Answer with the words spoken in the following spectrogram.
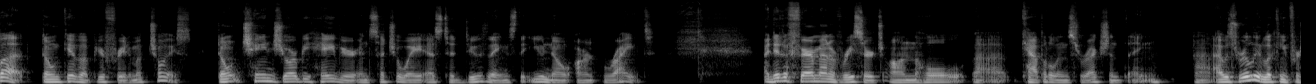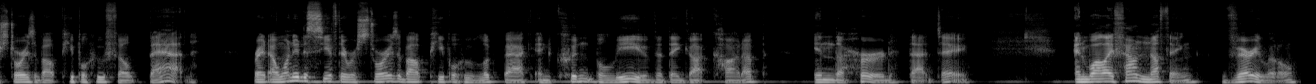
but don't give up your freedom of choice. Don't change your behavior in such a way as to do things that you know aren't right. I did a fair amount of research on the whole uh, Capitol insurrection thing. Uh, I was really looking for stories about people who felt bad, right? I wanted to see if there were stories about people who looked back and couldn't believe that they got caught up in the herd that day. And while I found nothing, very little,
